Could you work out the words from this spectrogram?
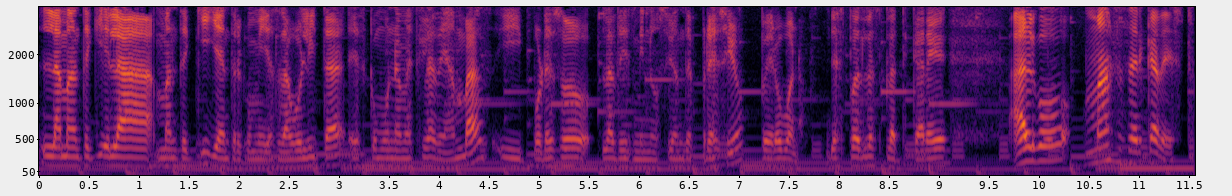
La, la mantequilla, entre comillas, la bolita, es como una mezcla de ambas y por eso la disminución de precio. Pero bueno, después les platicaré algo más acerca de esto.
